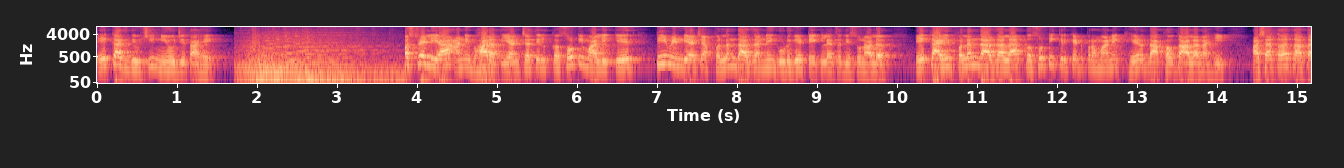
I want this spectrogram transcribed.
एकाच दिवशी नियोजित आहे. ऑस्ट्रेलिया आणि भारत यांच्यातील कसोटी मालिकेत टीम इंडियाच्या फलंदाजांनी गुडघे टेकल्याचं दिसून आलं. एकाही फलंदाजाला कसोटी क्रिकेटप्रमाणे खेळ दाखवता आला नाही. अशातच आता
